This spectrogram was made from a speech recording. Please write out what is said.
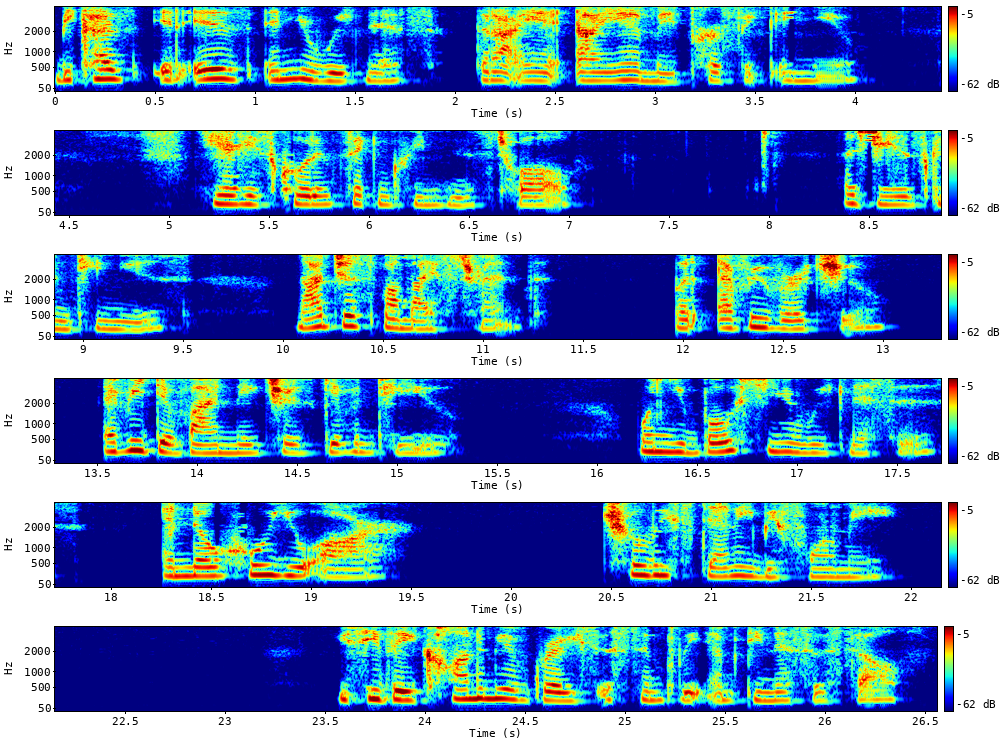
because it is in your weakness that I, I am made perfect in you. Here he's quoting 2 Corinthians 12 as Jesus continues, Not just by my strength, but every virtue, every divine nature is given to you. When you boast in your weaknesses and know who you are, truly standing before me. You see, the economy of grace is simply emptiness of self,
